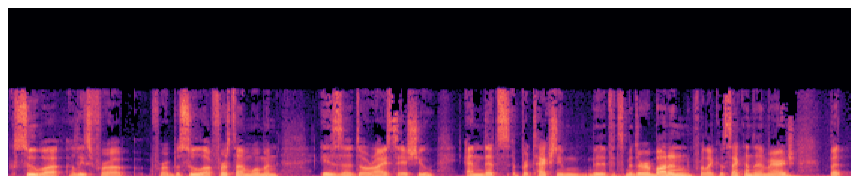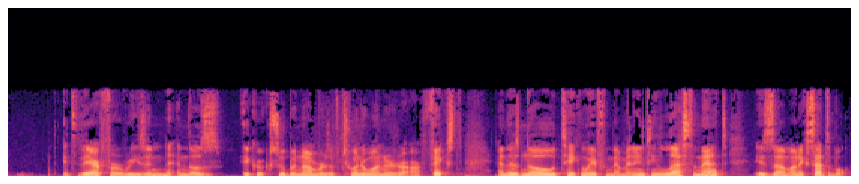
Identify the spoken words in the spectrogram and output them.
ksuba, at least for a for a basula, first time woman, is a doraisa issue, and that's a protection, even if it's midirabanan for like a second time marriage. But it's there for a reason, and those Iker Ksuba numbers of 200, 100 are, are, fixed, and there's no taking away from them. And anything less than that is um, unacceptable.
